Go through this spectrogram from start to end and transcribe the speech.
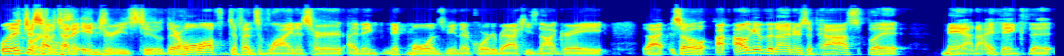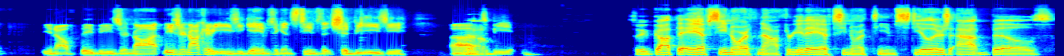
Well, they The just have a ton of injuries too. Their whole off defensive line is hurt. I think Nick Mullens being their quarterback, he's not great. Uh, so I, I'll give the Niners a pass, but man, I think that you know they, these are not these are not going to be easy games against teams that should be easy uh, No. to beat. So we've got the AFC North now. Three of the AFC North teams: Steelers at Bills.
